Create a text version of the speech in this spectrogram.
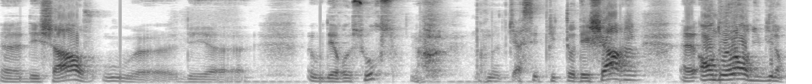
euh, des charges ou des ou des ressources dans notre cas c'est plutôt des charges, euh, en dehors du bilan.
